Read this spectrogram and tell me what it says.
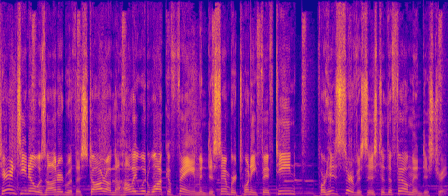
Tarantino was honored with a star on the Hollywood Walk of Fame in December 2015 for his services to the film industry.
